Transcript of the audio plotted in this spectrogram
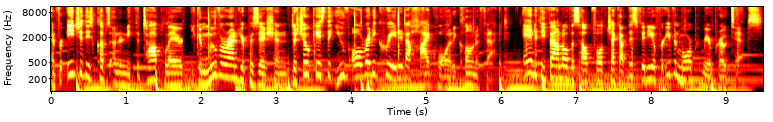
And for each of these clips underneath the top layer, you can move around your position to showcase that you've already created a high quality clone effect. And if you found all this helpful, check out this video for even more Premiere Pro tips.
